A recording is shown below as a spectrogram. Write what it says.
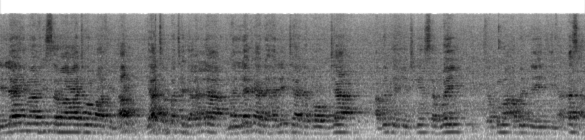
lillahi ma fi samawati wa ma fil ard ya tabbata ga Allah mallaka da halitta da bauta abin da ke cikin samai da kuma abin da yake a ƙasa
